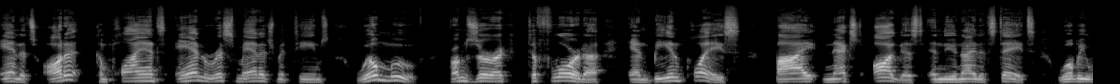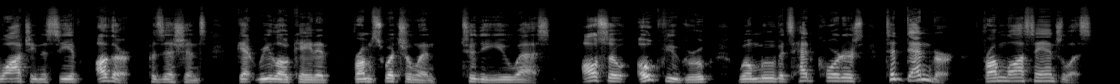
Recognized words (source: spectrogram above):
and its audit, compliance, and risk management teams will move from Zurich to Florida and be in place by next August in the United States. We'll be watching to see if other positions get relocated from Switzerland to the U.S. Also, Oakview Group will move its headquarters to Denver from Los Angeles.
